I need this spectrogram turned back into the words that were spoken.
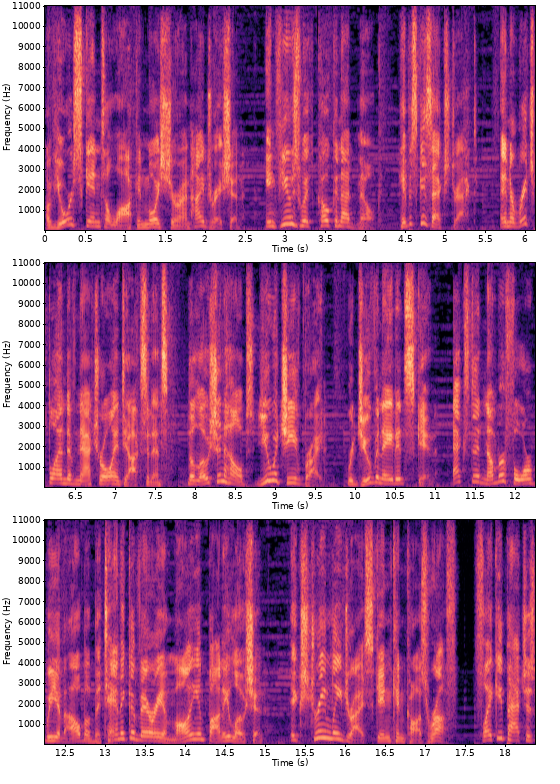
of your skin to lock in moisture and hydration. Infused with coconut milk, hibiscus extract, and a rich blend of natural antioxidants, the lotion helps you achieve bright, rejuvenated skin. Next at number 4 we have Alba Botanica Very Emollient Body Lotion. Extremely dry skin can cause rough, flaky patches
